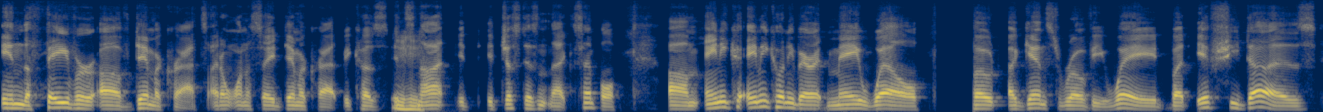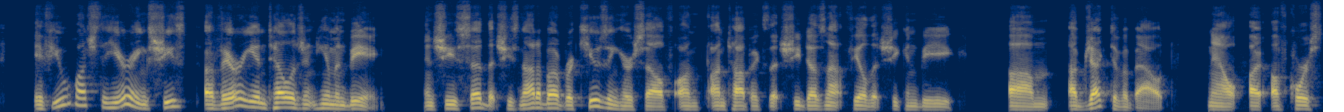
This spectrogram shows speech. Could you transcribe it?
in the favor of Democrats. I don't want to say Democrat because it's Mhm. not. It it just isn't that simple. Um, Amy Amy Coney Barrett may well vote against Roe v. Wade, but if she does, if you watch the hearings, she's a very intelligent human being, and she's said that she's not above recusing herself on on topics that she does not feel that she can be um, objective about. Now, uh, of course,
